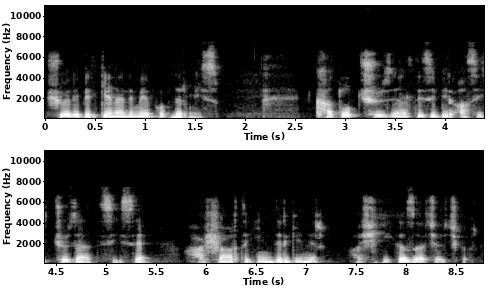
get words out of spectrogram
şöyle bir genelleme yapabilir miyiz? Katot çözeltisi bir asit çözeltisi ise H artı indirgenir, H2 gazı açığa çıkar.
